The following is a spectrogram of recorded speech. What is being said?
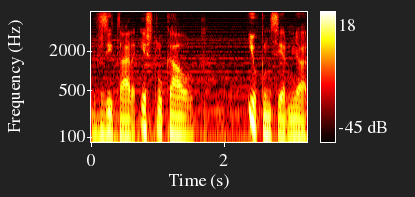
de visitar este local e o conhecer melhor.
